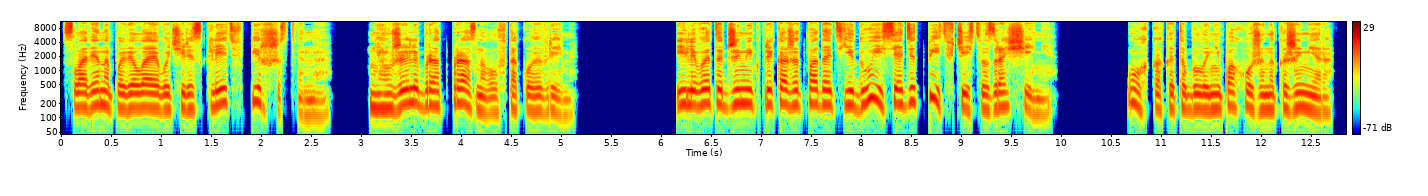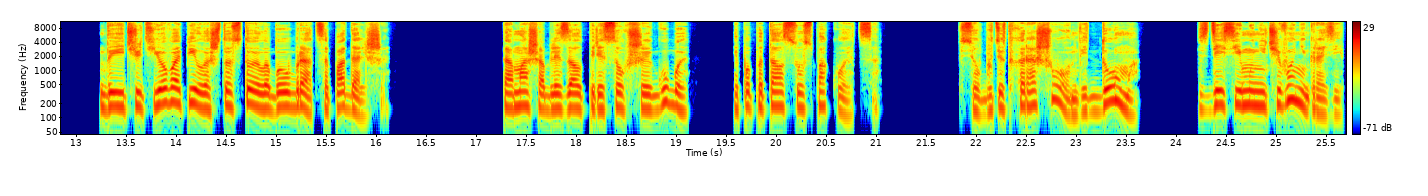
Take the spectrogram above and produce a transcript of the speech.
Славена повела его через клеть в пиршественную. Неужели брат праздновал в такое время? Или в этот же миг прикажет подать еду и сядет пить в честь возвращения? Ох, как это было не похоже на Кожемера. Да и чутье вопило, что стоило бы убраться подальше. Тамаш облизал пересохшие губы и попытался успокоиться. Все будет хорошо, он ведь дома. Здесь ему ничего не грозит.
